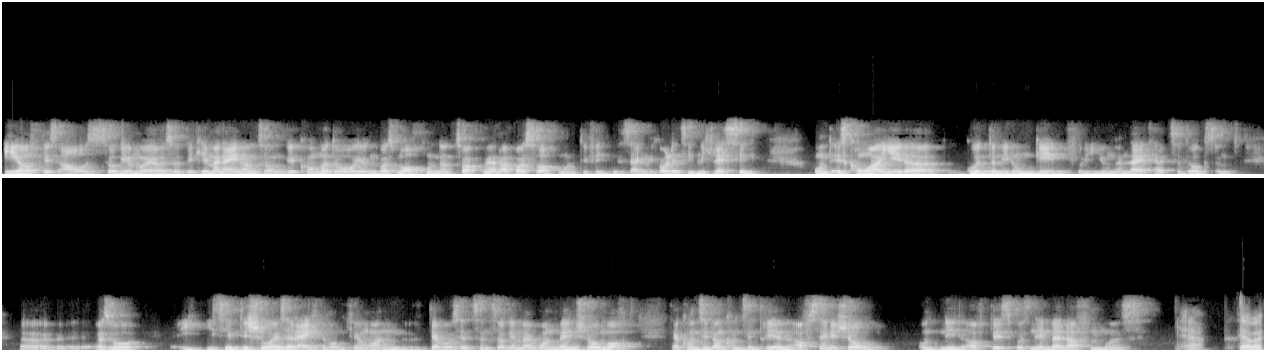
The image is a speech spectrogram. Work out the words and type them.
eher auf das aus, sage ich mal. Also die kommen rein und sagen, wir können da irgendwas machen und dann sagt man ein paar Sachen und die finden das eigentlich alle ziemlich lässig. Und es kann auch jeder gut damit umgehen, von den jungen Leuten heutzutage. Und äh, also ich, ich sehe das schon als Erleichterung für einen, der was jetzt, sage ich mal, One-Man-Show macht, der kann sich dann konzentrieren auf seine Show und nicht auf das, was nebenbei laufen muss. Ja. Ja, aber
